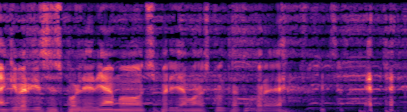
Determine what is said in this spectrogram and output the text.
Anche perché se spoileriamo ci perdiamo un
